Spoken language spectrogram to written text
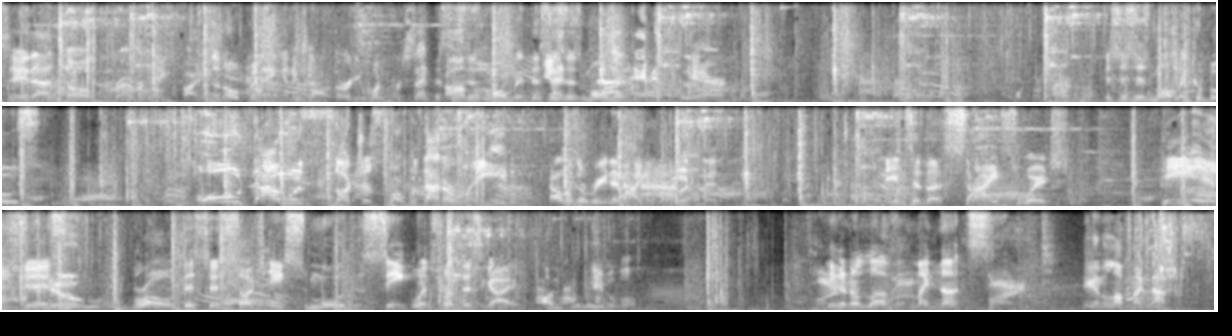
Say that though, Forever King finds an opening and a 31% This is his moment. This is his moment. This is his moment, Caboose. Oh, that was such a smart. Was that a raid? That was a read and a My half. goodness. Into the side switch. He is just, New. bro. This is such a smooth sequence from this guy. Unbelievable. You're gonna love my nuts. You're gonna love my nuts.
